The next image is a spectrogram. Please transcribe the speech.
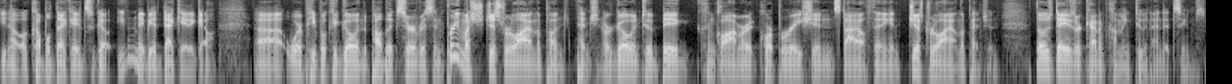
you know a couple decades ago even maybe a decade ago uh, where people could go into public service and pretty much just rely on the pension or go into a big conglomerate corporation style thing and just rely on the pension those days are kind of coming to an end it seems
